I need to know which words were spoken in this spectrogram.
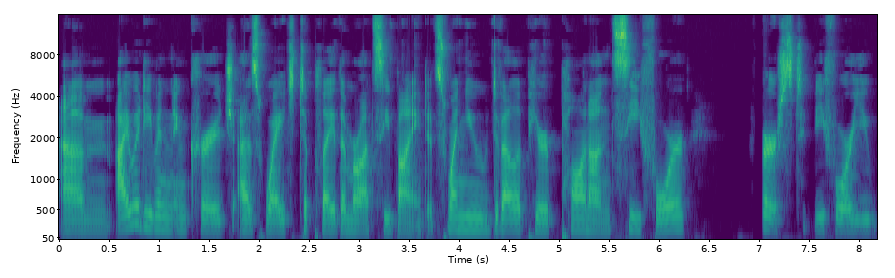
Um, I would even encourage as white to play the Maróczi bind. It's when you develop your pawn on c4 first before you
